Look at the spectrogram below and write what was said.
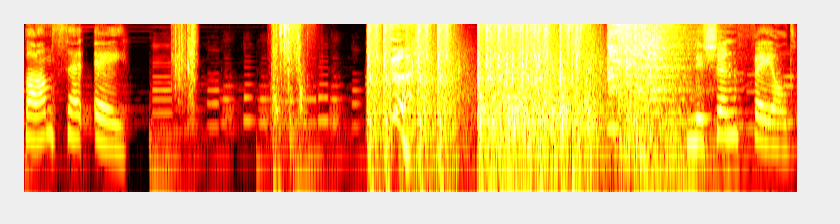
Bomb set A. Mission failed.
